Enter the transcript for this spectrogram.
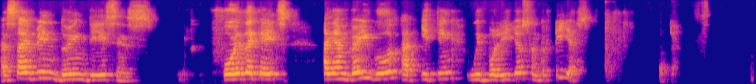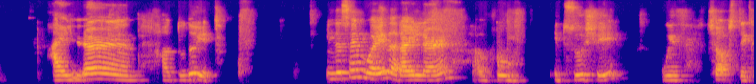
as I've been doing this since four decades, I am very good at eating with bolillos and tortillas. I learned how to do it. In the same way that I learned how to eat sushi with chopstick,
